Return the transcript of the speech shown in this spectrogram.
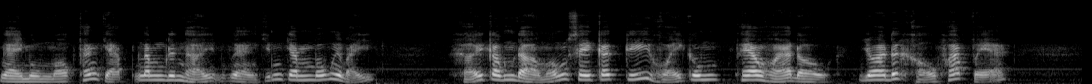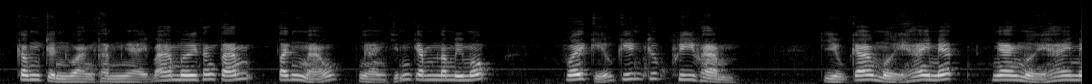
ngày mùng 1 tháng Chạp năm Đinh Hợi 1947, khởi công đào móng xây cất trí huệ cung theo họa đồ do Đức Hộ Pháp vẽ. Công trình hoàn thành ngày 30 tháng 8 Tân Mão 1951 với kiểu kiến trúc phi phàm, chiều cao 12 m, ngang 12 m,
